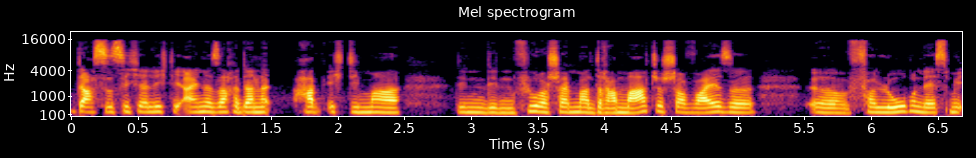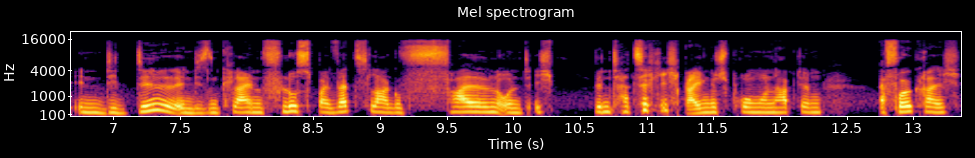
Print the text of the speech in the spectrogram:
Das ist sicherlich die eine Sache. Dann habe ich die mal, den, den Führerschein mal dramatischerweise äh, verloren. Der ist mir in die Dill, in diesen kleinen Fluss bei Wetzlar gefallen und ich bin tatsächlich reingesprungen und habe den erfolgreich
